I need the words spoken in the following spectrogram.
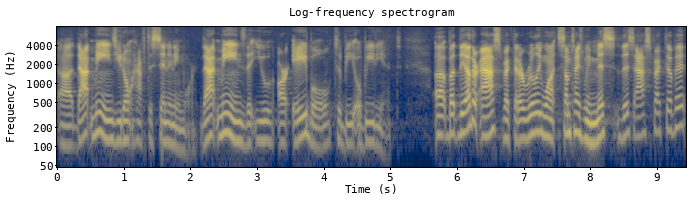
uh, that means you don't have to sin anymore. That means that you are able to be obedient. Uh, but the other aspect that I really want, sometimes we miss this aspect of it.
